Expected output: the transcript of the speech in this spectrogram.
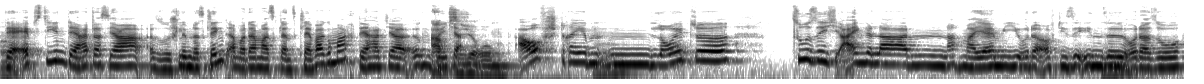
Ja. Der Epstein, der hat das ja, also so schlimm das klingt, aber damals ganz clever gemacht. Der hat ja irgendwelche aufstrebenden mhm. Leute zu sich eingeladen nach Miami oder auf diese Insel mhm. oder so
